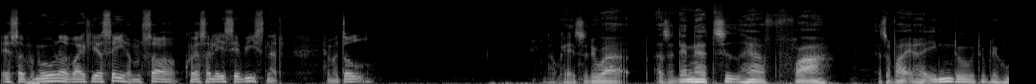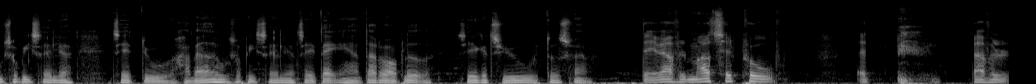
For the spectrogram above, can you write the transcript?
Efter et par måneder, hvor jeg ikke lige har set ham, så kunne jeg så læse i avisen, at han var død. Okay, så det var, altså den her tid her fra, altså fra inden du, du blev husforbisælger, til at du har været husforbisælger til i dag her, der har du oplevet cirka 20 dødsfald. Det er i hvert fald meget tæt på, at i hvert fald,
